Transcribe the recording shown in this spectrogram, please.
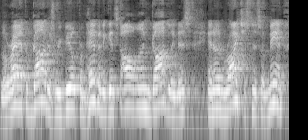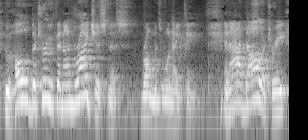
The wrath of God is revealed from heaven against all ungodliness and unrighteousness of men who hold the truth in unrighteousness. Romans 118. And idolatry,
